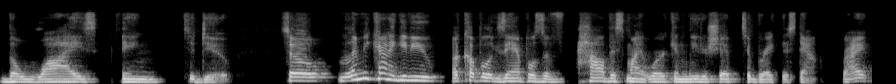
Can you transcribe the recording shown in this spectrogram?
the wise thing to do? So let me kind of give you a couple examples of how this might work in leadership to break this down, right?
